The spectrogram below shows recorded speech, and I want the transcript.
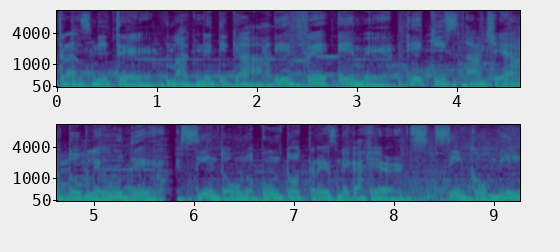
Transmite Magnética FM. XHAWD. 101.3 MHz. 5000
